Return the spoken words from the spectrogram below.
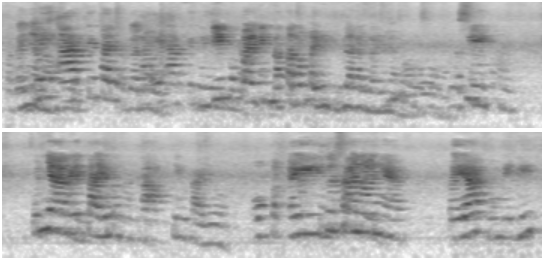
Pag ganyan, May arte talaga. Ganun. May arte Hindi po pwedeng tatalong kayo bigla ng ganyan. Kasi, kunyari tayo, nag-acting tayo. O, ay, doon sa ano niya, kaya bumili,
